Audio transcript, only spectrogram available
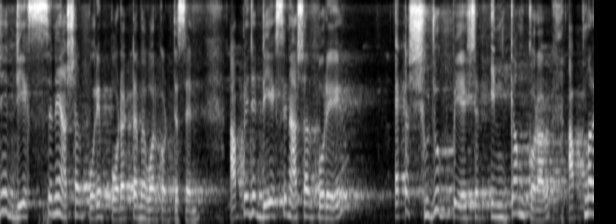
যে ডিএক্সএনে আসার পরে প্রোডাক্টটা ব্যবহার করতেছেন, আপনি যে ডিএক্সএনে আসার পরে একটা সুযোগ পেয়েছেন ইনকাম করার, আপনার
